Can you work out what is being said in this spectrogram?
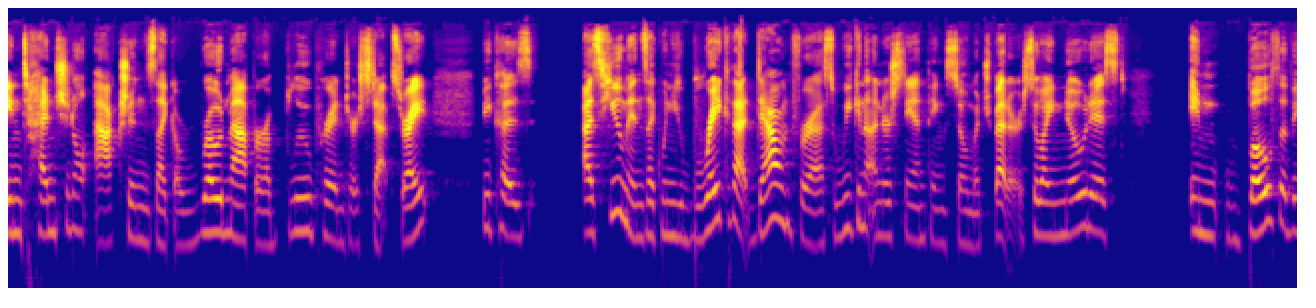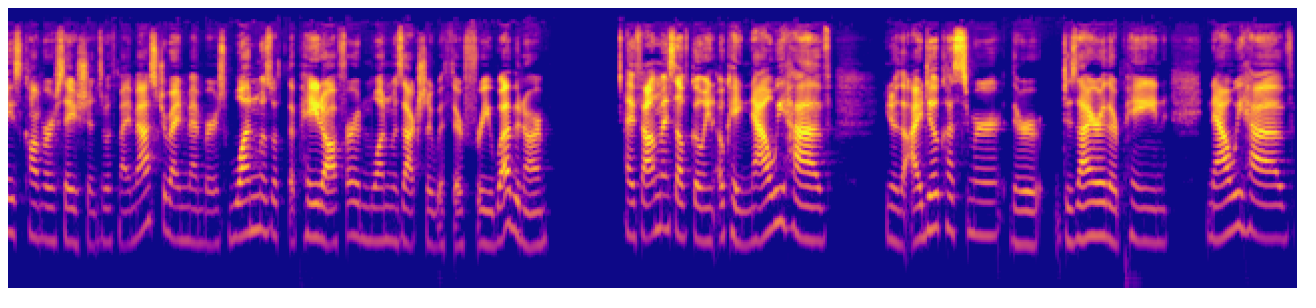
intentional actions like a roadmap or a blueprint or steps, right? Because as humans, like when you break that down for us, we can understand things so much better. So I noticed in both of these conversations with my mastermind members, one was with the paid offer and one was actually with their free webinar. I found myself going, okay, now we have you know the ideal customer their desire their pain now we have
